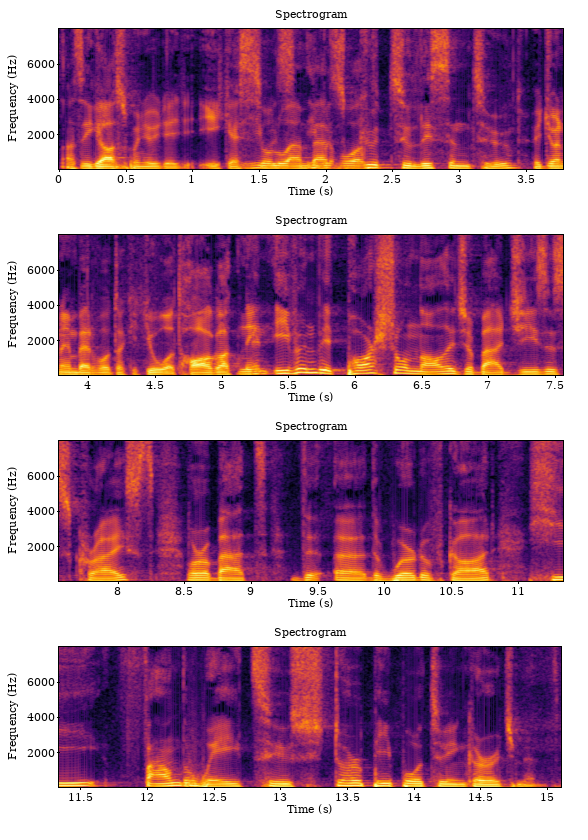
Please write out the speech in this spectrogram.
Az ige azt mondja, hogy egy ékes szóló was, he ember was volt, good to listen to. hogy olyan ember volt, akit jó volt hallgatni, And even with partial knowledge about Jesus Christ or about the, uh, the Word of God, he found a way to stir people to encouragement.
